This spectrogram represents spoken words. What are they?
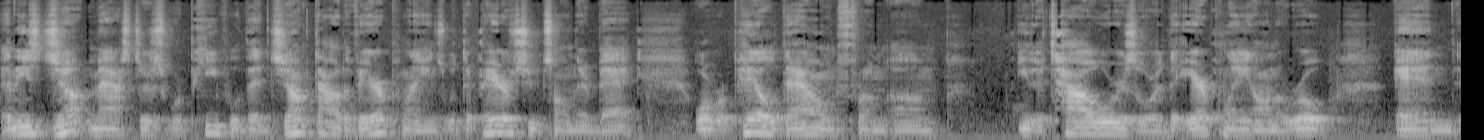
And these jump masters were people that jumped out of airplanes with their parachutes on their back or rappelled down from um, either towers or the airplane on a rope. And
